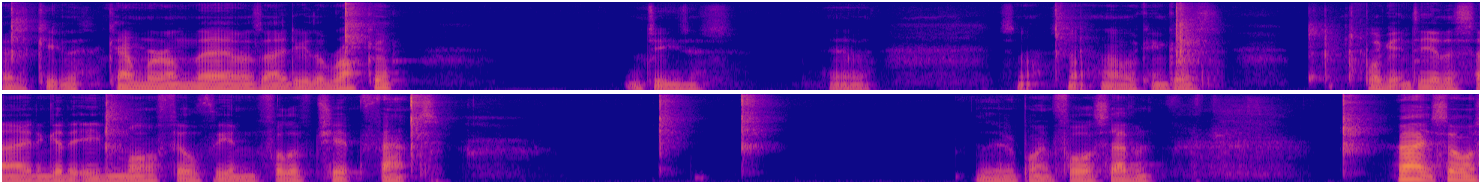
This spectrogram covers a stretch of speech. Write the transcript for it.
if I keep the camera on there as I do the rocker. Jesus. Yeah, it's not, it's not, not looking good plug it into the other side and get it even more filthy and full of chip fat. 0.47. Right, so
